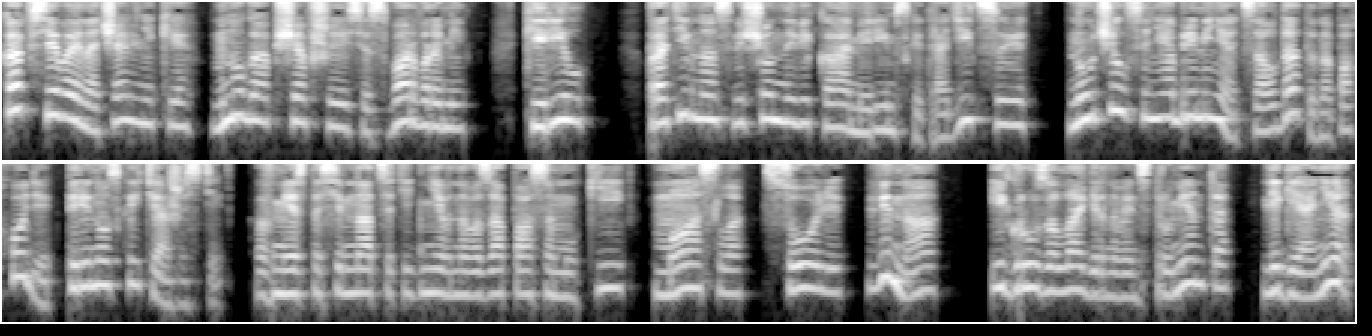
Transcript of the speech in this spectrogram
Как все военачальники, много общавшиеся с варварами, Кирилл, противно освященный веками римской традиции, научился не обременять солдата на походе переноской тяжести. Вместо 17-дневного запаса муки, масла, соли, вина и груза лагерного инструмента легионер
